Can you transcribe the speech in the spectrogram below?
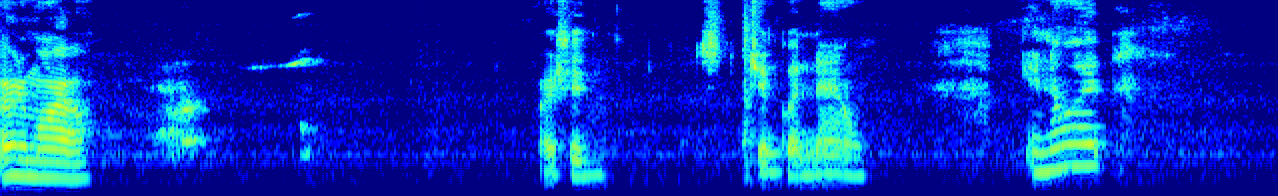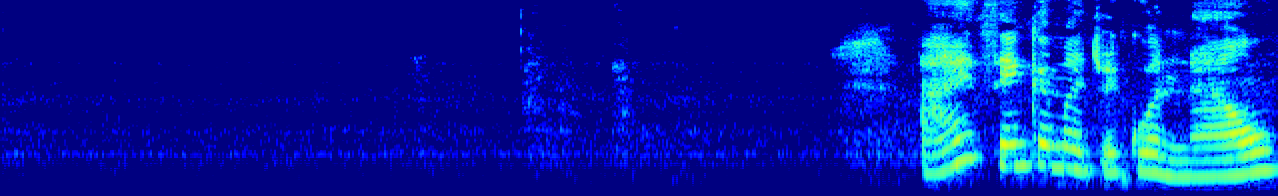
Or tomorrow. Or I should drink one now. You know what? I think I might drink one now.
